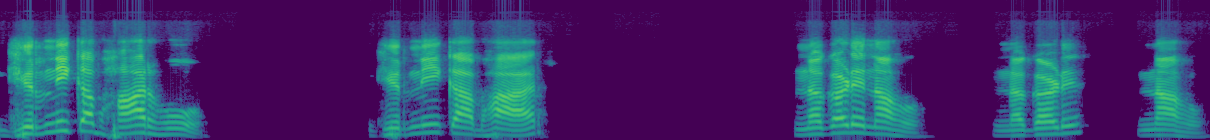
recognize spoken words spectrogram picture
घिरनी का भार हो घिरनी का भार नगण्य ना हो नगड़ ना हो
